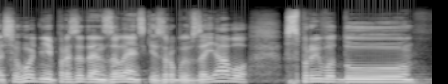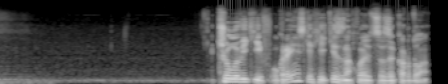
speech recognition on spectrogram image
е, сьогодні президент Зеленський зробив заяву з приводу чоловіків українських, які знаходяться за кордоном.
